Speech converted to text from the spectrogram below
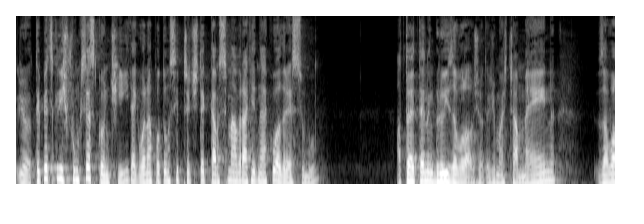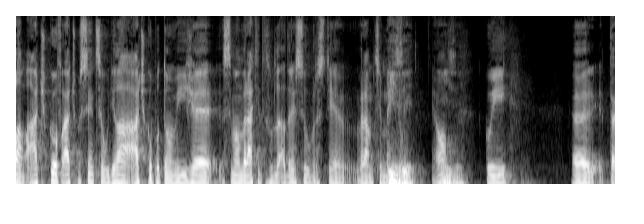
jo, typicky, když funkce skončí, tak ona potom si přečte, kam se má vrátit na nějakou adresu. A to je ten, kdo ji zavolal. Že? Takže máš třeba main, zavolám Ačko, v Ačku se něco udělá a Ačko potom ví, že se mám vrátit tuhle adresu prostě v rámci mainu. Easy. Jo? Easy. Takový, eh, ta,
